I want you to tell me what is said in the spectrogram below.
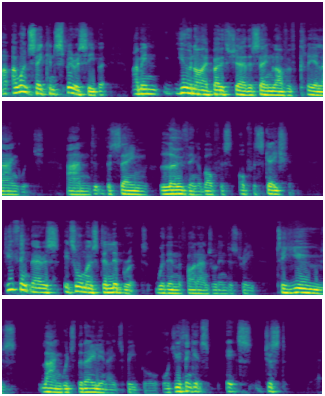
I won't say conspiracy, but I mean, you and I both share the same love of clear language and the same loathing of obfus- obfuscation. Do you think there is, it's almost deliberate within the financial industry to use language that alienates people? Or do you think it's, it's just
